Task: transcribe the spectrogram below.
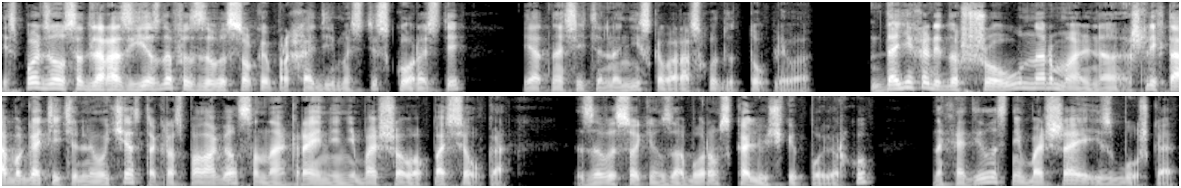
использовался для разъездов из-за высокой проходимости, скорости и относительно низкого расхода топлива. Доехали до Шоу нормально. Шлихтообогатительный участок располагался на окраине небольшого поселка. За высоким забором с колючкой поверху находилась небольшая избушка.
